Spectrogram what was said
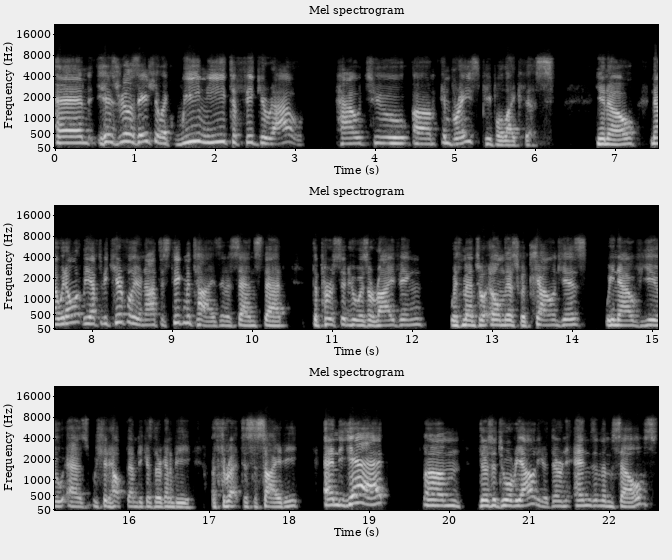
and his realization, like we need to figure out how to um, embrace people like this you know now we don't we have to be careful here not to stigmatize in a sense that the person who is arriving with mental illness with challenges we now view as we should help them because they're going to be a threat to society and yet um, there's a dual reality here. They're an ends in themselves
